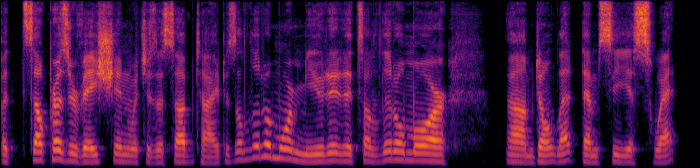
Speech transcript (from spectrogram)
But self preservation, which is a subtype, is a little more muted. It's a little more. Um, don't let them see you sweat,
